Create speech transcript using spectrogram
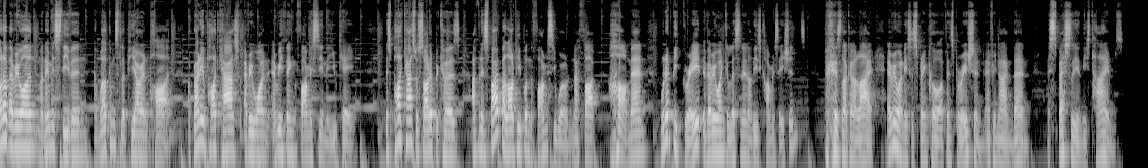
What up, everyone? My name is Steven, and welcome to the PRN Pod, a brand new podcast for everyone and everything pharmacy in the UK. This podcast was started because I've been inspired by a lot of people in the pharmacy world, and I thought, oh man, wouldn't it be great if everyone could listen in on these conversations? Because, not gonna lie, everyone needs a sprinkle of inspiration every now and then, especially in these times.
